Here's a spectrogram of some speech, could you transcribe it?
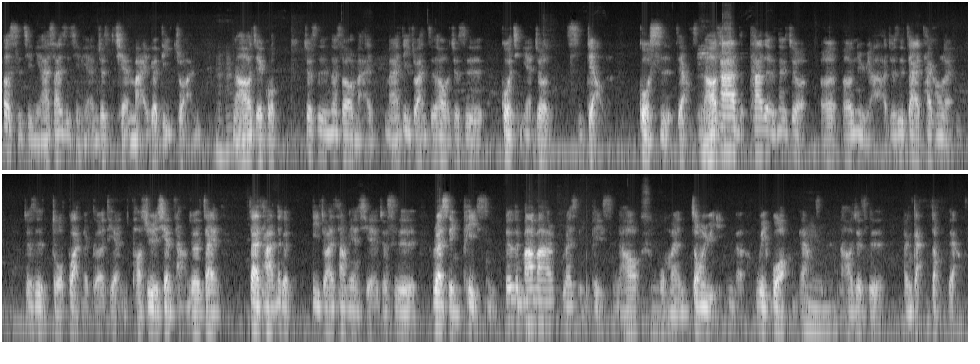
二十几年还三十几年就是前买一个地砖，然后结果。就是那时候买买了地砖之后，就是过几年就死掉了，过世这样子。然后他他的那就儿儿女啊，就是在太空人就是夺冠的隔天跑去现场，就是在在他那个地砖上面写就是 Rest in peace，就是妈妈 Rest in peace。然后我们终于赢了，We won 这样子。然后就是很感动这样子。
